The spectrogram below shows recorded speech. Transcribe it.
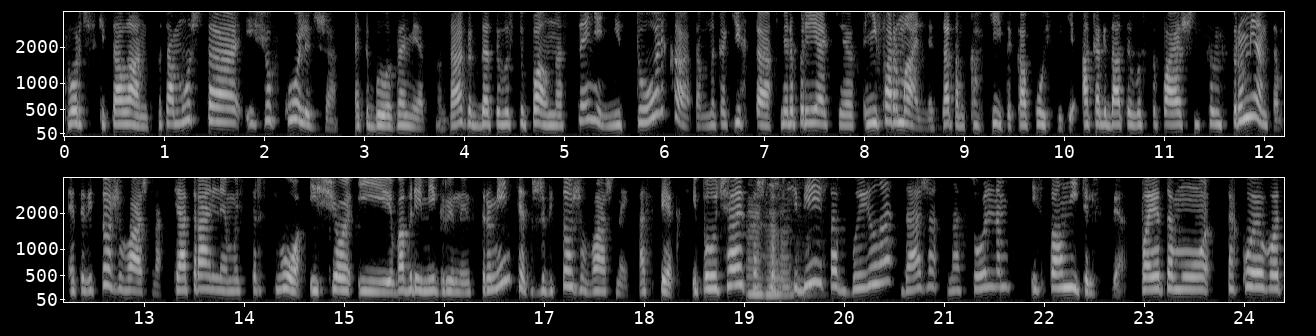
«Творческий талант», потому что еще в колледже это было заметно, да, когда ты выступал на сцене не только там на каких-то мероприятиях неформальных, да, там какие-то капустники, а когда ты выступаешь с инструментом, это ведь тоже важно. Театральное мастерство еще и во время игры на инструменте, это же ведь тоже важный аспект. И получается, uh-huh. что в тебе это было даже на сольном исполнительстве. Поэтому такое вот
